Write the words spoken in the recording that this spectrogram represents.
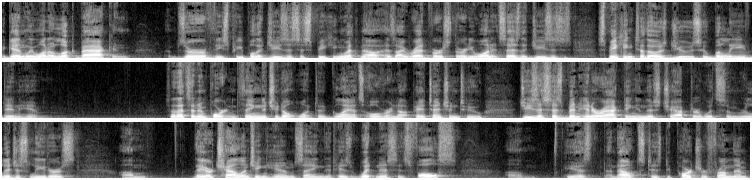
again, we want to look back and observe these people that Jesus is speaking with. Now, as I read verse 31, it says that Jesus is speaking to those Jews who believed in him. So that's an important thing that you don't want to glance over and not pay attention to. Jesus has been interacting in this chapter with some religious leaders. Um, they are challenging him, saying that his witness is false. Um, he has announced his departure from them.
